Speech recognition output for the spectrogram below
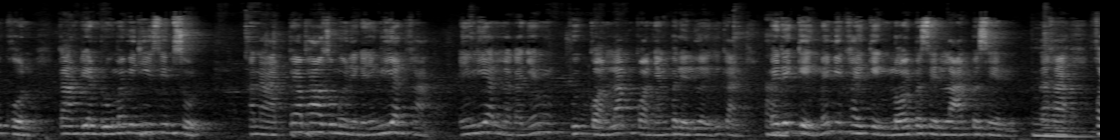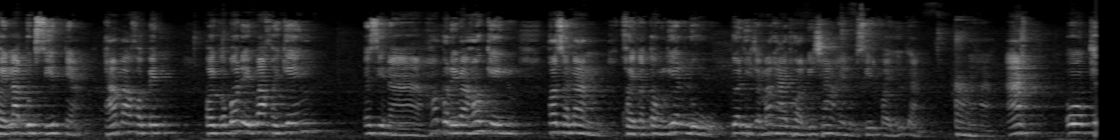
ทุกคนการเรียนรู้ไม่มีที่สิ้นสุด ขนาดแพร่ผ้าสมือเนี่ยก็ยังเรียนค่ะยังเรียนแล้วก็ยังฝึกก่อนล่ำก่อนยังไปเรื่อยๆคือกันค่ะไม่ได้เก่งไม่มีใครเก่งร้อยเปอร์เซ็นต์ล้านเปอร์เซ็นต์นะคะคอยรับลูกศิษย์เนี่ยถามว่าคอยเป็นคอยก็บ่ได้ว่าคอยเก่งเป็นสินะเฮาบ่ได้ว่าเฮาเก่งเพราะฉะนั้นคอยก็ต้องเรียนรู้เพื่อที่จะมาถ่ายทอดวิชาให้ลูกศิษย์คอยคือกันค่ะนะคะอะ โอเค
